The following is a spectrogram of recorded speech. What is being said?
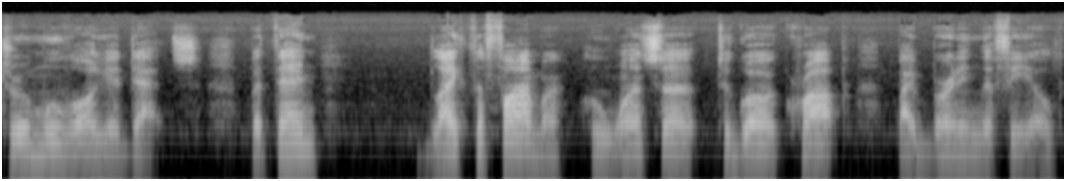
to remove all your debts. But then like the farmer who wants a, to grow a crop by burning the field,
